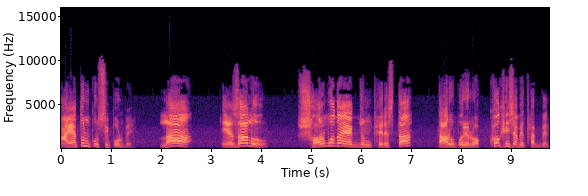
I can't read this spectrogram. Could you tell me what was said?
আয়াতুল কুরসি পড়বে। লা এজালো, সর্বদা একজন ফেরেস্তা তার উপরে রক্ষক হিসাবে থাকবেন।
